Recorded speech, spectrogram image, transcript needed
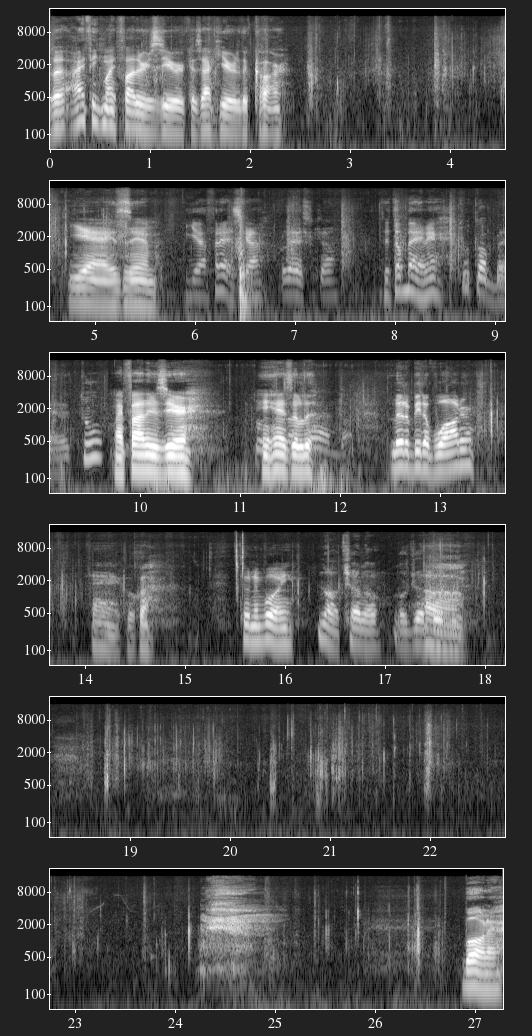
But I think my father is here because I hear the car. Yeah, it's him. Yeah, fresca? Fresca, Tutto bene? tutto bene. Tu? My father is here. He has a la li- bomba? little bit of water. Ecco qua. Tu ne vuoi? No, ce l'ho, l'ho già Oh. bevuto. Buona.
